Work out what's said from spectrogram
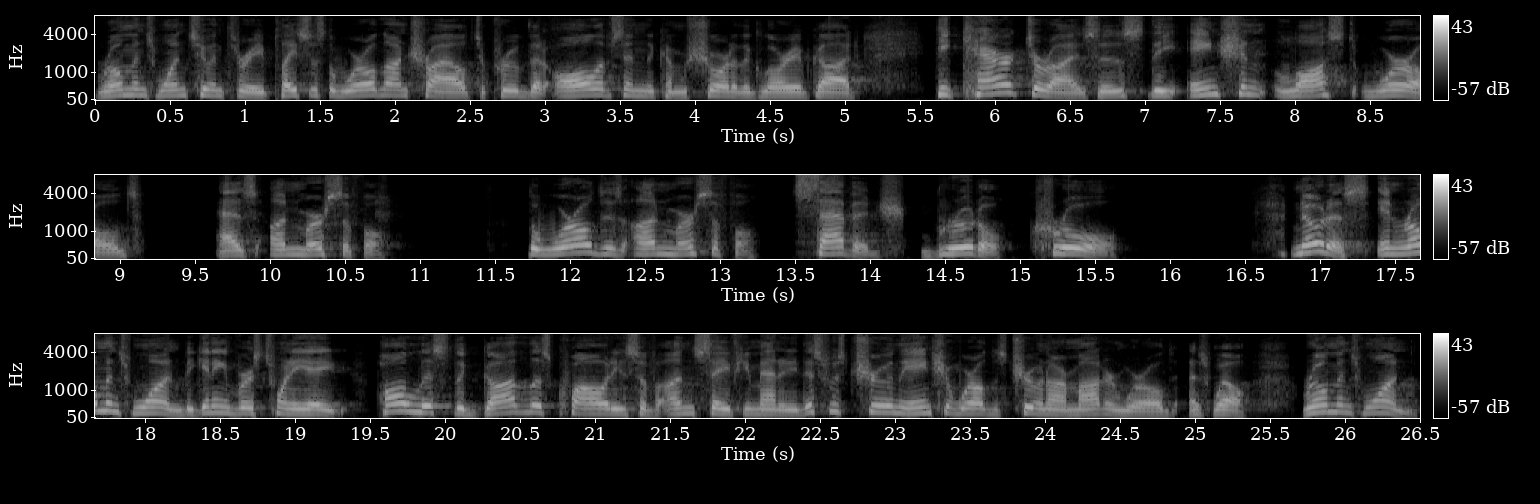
Romans 1, 2, and 3, places the world on trial to prove that all have sinned to come short of the glory of God. He characterizes the ancient lost world as unmerciful. The world is unmerciful, savage, brutal, cruel. Notice in Romans 1, beginning in verse 28, Paul lists the godless qualities of unsafe humanity. This was true in the ancient world, it's true in our modern world as well. Romans 1,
